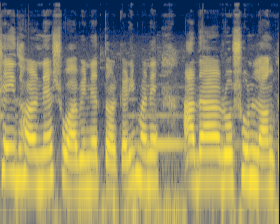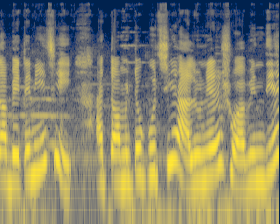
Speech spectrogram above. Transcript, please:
সেই ধরনের সোয়াবিনের তরকারি। মানে আদা, রসুন, লঙ্কা বেটে নিয়েছি আর টমেটো কুচি, আলু নেড়ে সোয়াবিন দিয়ে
